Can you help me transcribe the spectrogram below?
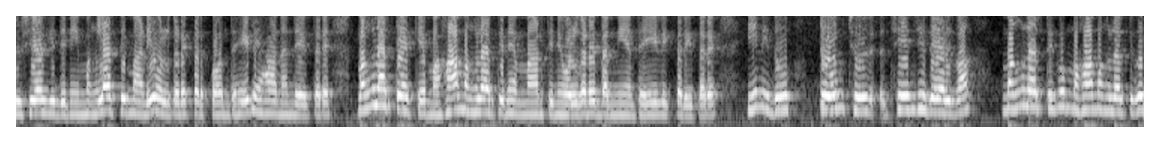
ಖುಷಿಯಾಗಿದ್ದೀನಿ. ಮಂಗಳಾರತಿ ಮಾಡಿ ಒಳಗಡೆ ಕರ್ಕೊ ಅಂತ ಹೇಳಿ ಆನಂದ್ ಹೇಳ್ತಾರೆ. ಮಂಗಳಾರತಿ ಯಾಕೆ? ಮಹಾ ಮಂಗಳಾರತಿನೇ ಮಾಡ್ತೀನಿ, ಒಳಗಡೆ ಬನ್ನಿ ಅಂತ ಹೇಳಿ ಕರೀತಾರೆ. ಏನಿದು? ಟೋನ್ ಚೇಂಜ್ ಇದೆ ಅಲ್ವಾ? ಮಂಗಳಾರತಿಗೂ, ಮಹಾಮಂಗಳಾರತಿಗೂ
